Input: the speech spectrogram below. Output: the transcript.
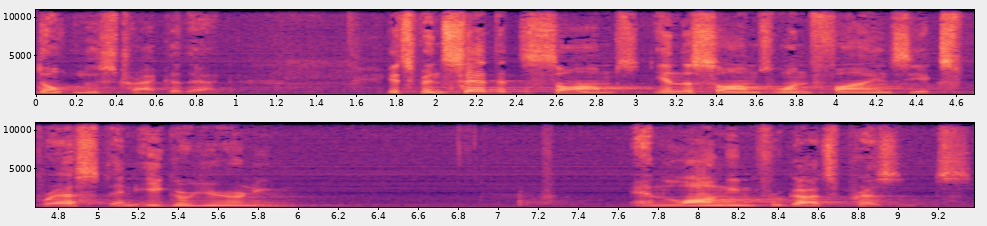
Don't lose track of that. It's been said that the Psalms, in the Psalms, one finds the expressed and eager yearning and longing for God's presence.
